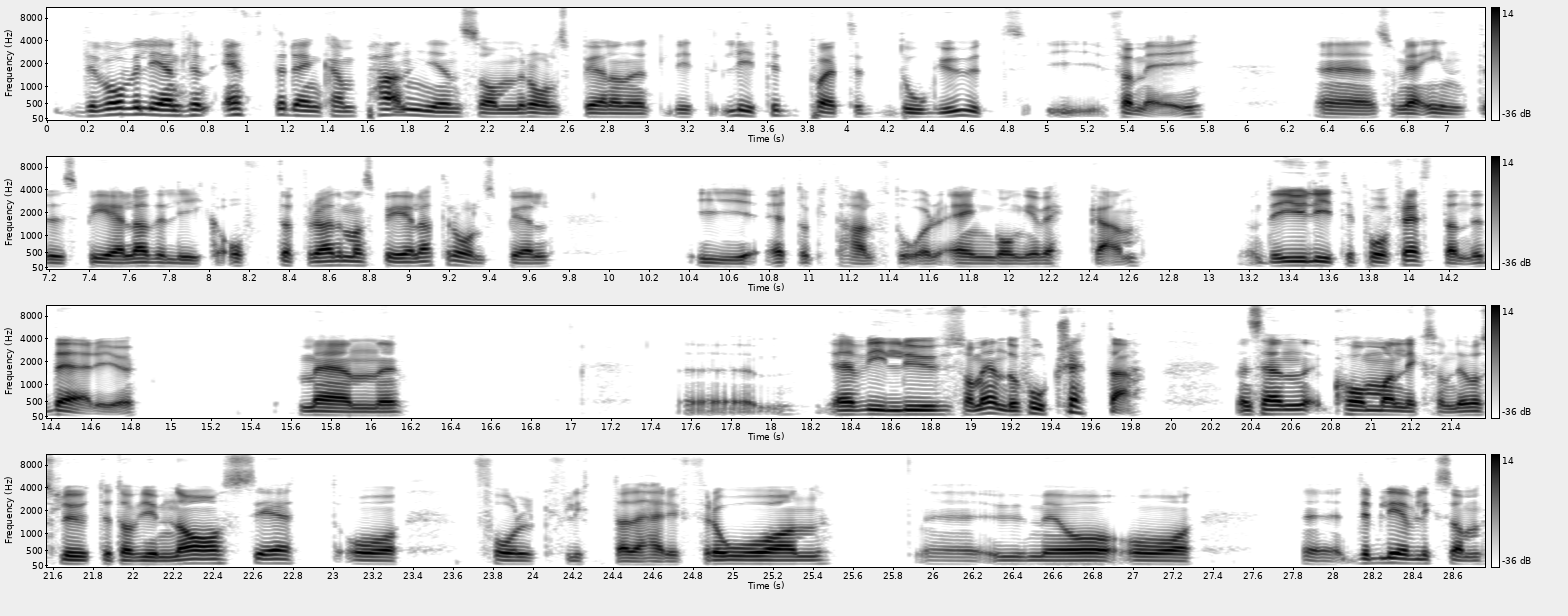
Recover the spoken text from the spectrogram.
Det var väl egentligen efter den kampanjen som rollspelandet lite, lite på ett sätt dog ut i, för mig. Eh, som jag inte spelade lika ofta. För då hade man spelat rollspel i ett och ett halvt år en gång i veckan. Och det är ju lite påfrestande, det är det ju. Men eh, jag ville ju som ändå fortsätta. Men sen kom man liksom, det var slutet av gymnasiet och folk flyttade härifrån eh, Umeå och eh, det blev liksom,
